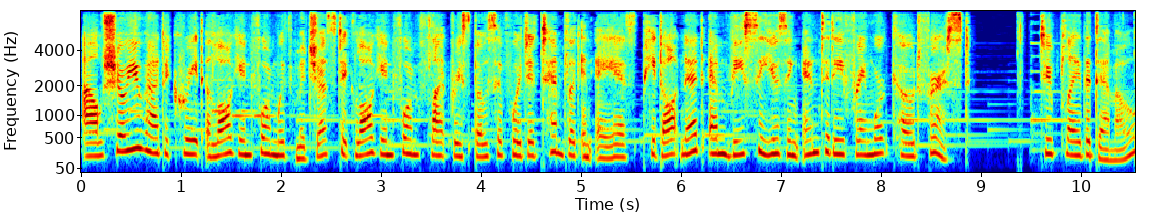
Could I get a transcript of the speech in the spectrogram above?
I'll show you how to create a login form with Majestic Login Form Flat Responsive Widget template in ASP.NET MVC using Entity Framework code first. To play the demo,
